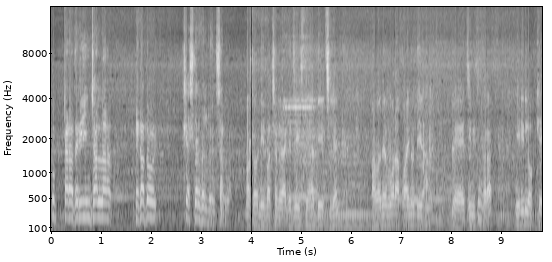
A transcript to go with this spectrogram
খুব তাড়াতাড়ি ইনশাল্লাহ এটা তো শেষ করে ফেলব ইনশাল্লাহ অটো নির্বাচনের আগে যে ইস্তেহার দিয়েছিলেন আমাদের মোরা কয় নদীর জীবিত করা এরই লক্ষ্যে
